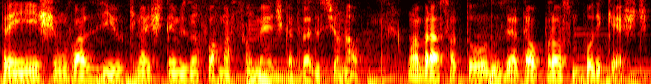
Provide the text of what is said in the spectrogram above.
preenche um vazio que nós temos na formação médica tradicional. Um abraço a todos e até o próximo podcast.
